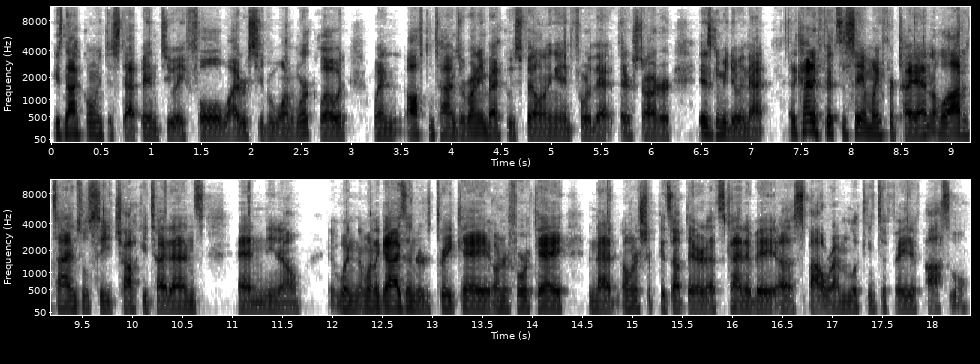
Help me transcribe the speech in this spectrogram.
he's not going to step into a full wide receiver one workload when oftentimes a running back who's filling in for that their starter is going to be doing that. And it kind of fits the same way for tight end. A lot of times we'll see chalky tight ends, and you know when when a guy's under 3K, under 4K, and that ownership gets up there, that's kind of a, a spot where I'm looking to fade if possible.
